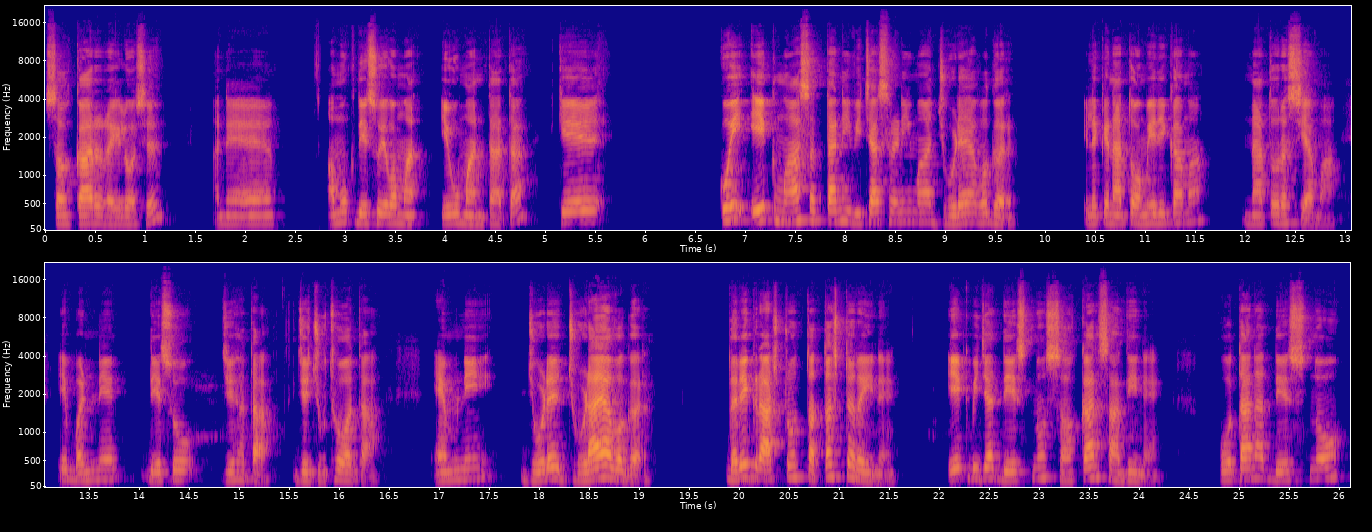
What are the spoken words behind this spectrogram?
સહકાર રહેલો છે અને અમુક દેશો એવા એવું માનતા હતા કે કોઈ એક મહાસત્તાની વિચારસરણીમાં જોડાયા વગર, એટલે કે ના તો અમેરિકામાં, ના તો રશિયામાં, એ બંને દેશો જે હતા, જે જૂથો હતા, એમની જોડે જોડાયા વગર દરેક રાષ્ટ્રો તટસ્થ રહીને, એકબીજા દેશનો સહકાર સાધીને, પોતાના દેશનો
